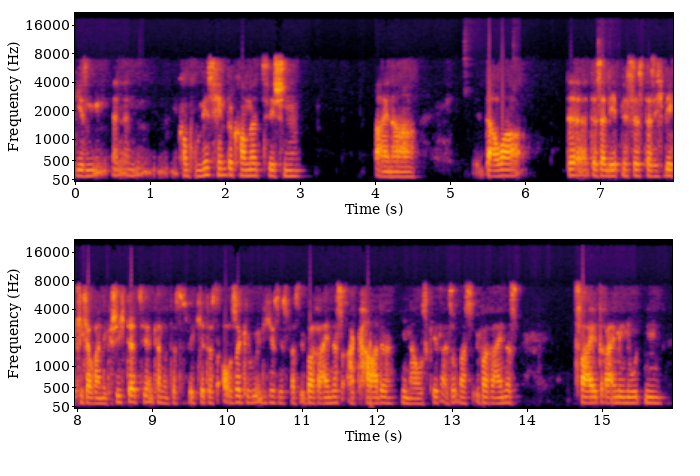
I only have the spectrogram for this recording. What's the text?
diesen einen Kompromiss hinbekomme zwischen einer Dauer des Erlebnisses, dass ich wirklich auch eine Geschichte erzählen kann und dass es wirklich etwas Außergewöhnliches ist, was über reines Arcade hinausgeht, also was über reines zwei, drei Minuten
